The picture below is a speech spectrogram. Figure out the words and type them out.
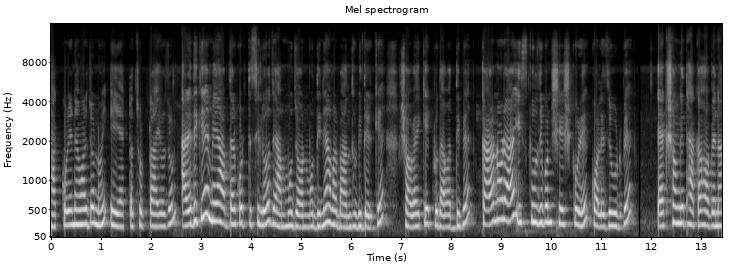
ভাগ করে নেওয়ার জন্যই এই একটা ছোট্ট আয়োজন। আর এদিকে মেয়ে আবদার করতেছিল যে আম্মু জন্মদিনে আমার বান্ধবীদেরকে সবাইকে একটু দাওয়াত দিবে। কারণ ওরা স্কুল জীবন শেষ করে কলেজে উঠবে। একসঙ্গে থাকা হবে না,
